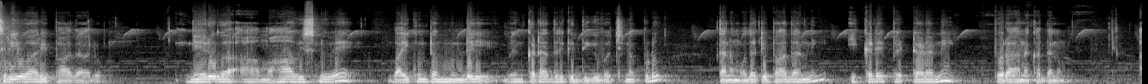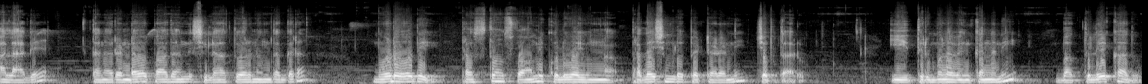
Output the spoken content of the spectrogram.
శ్రీవారి పాదాలు. నేరుగా ఆ మహావిష్ణువే వైకుంఠం నుండి వెంకటాద్రికి దిగి వచ్చినప్పుడు తన మొదటి పాదాన్ని ఇక్కడే పెట్టాడని పురాణ కథనం. అలాగే తన రెండవ పాదాన్ని శిలాతోరణం దగ్గర మూడవది ప్రస్తుతం స్వామి కొలువై ఉన్న ప్రదేశంలో పెట్టాడని చెబుతారు. ఈ తిరుమల వెంకన్నని భక్తులే కాదు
